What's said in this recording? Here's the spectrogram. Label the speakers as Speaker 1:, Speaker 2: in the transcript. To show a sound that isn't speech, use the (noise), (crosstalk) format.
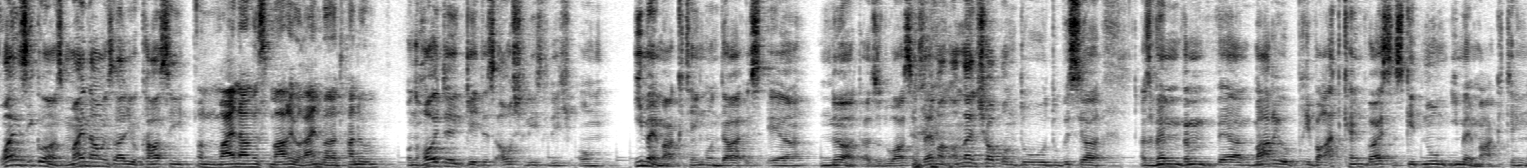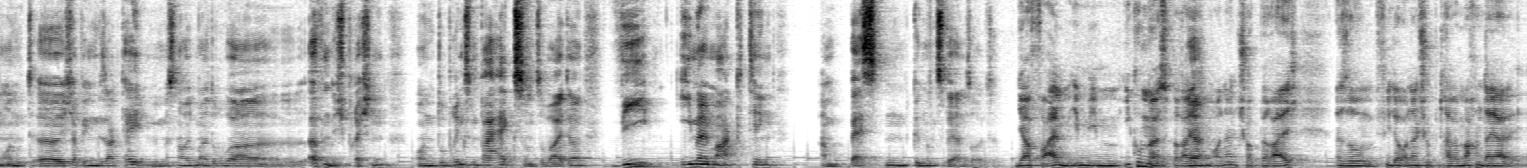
Speaker 1: Freunde des E-Commerce, mein Name ist Ali Okasi.
Speaker 2: Und mein Name ist Mario Reinwart. Hallo.
Speaker 1: Und heute geht es ausschließlich um E-Mail-Marketing und da ist er Nerd. Also du hast ja selber einen (laughs) Online-Shop und du, du bist ja, also wenn, wenn wer Mario privat kennt, weiß, es geht nur um E-Mail-Marketing und äh, ich habe ihm gesagt, hey, wir müssen heute mal darüber äh, öffentlich sprechen und du bringst ein paar Hacks und so weiter, wie E-Mail-Marketing am besten genutzt werden sollte.
Speaker 2: Ja, vor allem eben im E-Commerce-Bereich, ja. im Online-Shop-Bereich. Also viele Online-Shop-Betreiber machen da ja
